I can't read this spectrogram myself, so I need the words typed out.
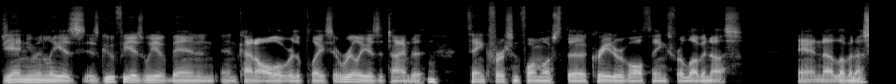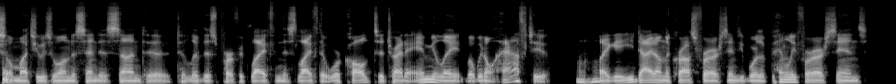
genuinely, as, as goofy as we have been and, and kind of all over the place, it really is a time to Mhm. thank first and foremost the creator of all things for loving us and uh, loving us so much. He was willing to send his son to, to live this perfect life and this life that we're called to try to emulate, but we don't have to. Mhm. Like he died on the cross for our sins. He bore the penalty for our sins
